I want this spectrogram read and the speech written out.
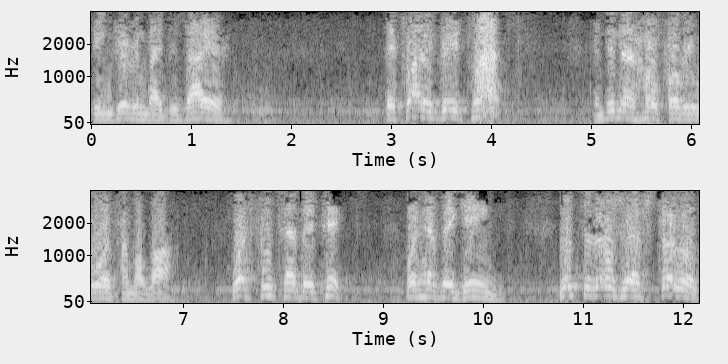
being driven by desire. They plotted great plots and did not hope for reward from Allah. What fruits have they picked? What have they gained? Look to those who have struggled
